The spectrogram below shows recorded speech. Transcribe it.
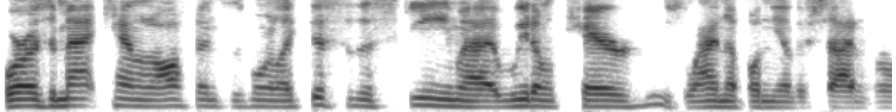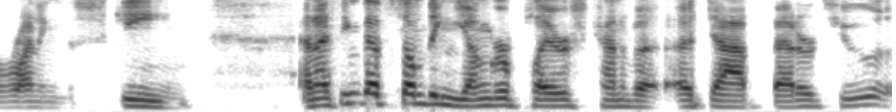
Whereas a Matt Canada offense is more like, this is the scheme. Uh, we don't care who's lined up on the other side. We're running the scheme. And I think that's something younger players kind of uh, adapt better to.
